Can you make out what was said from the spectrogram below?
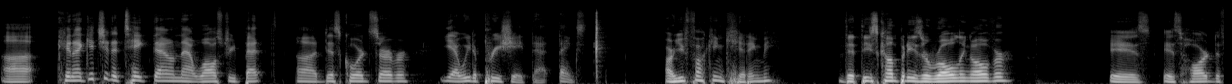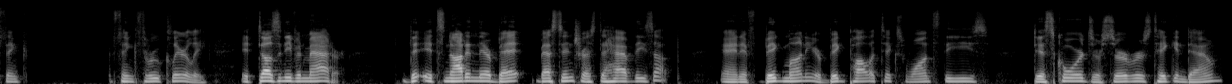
uh, can I get you to take down that Wall Street Bet uh, Discord server? Yeah, we'd appreciate that. Thanks. Are you fucking kidding me? That these companies are rolling over is is hard to think think through clearly. It doesn't even matter. It's not in their be- best interest to have these up. And if big money or big politics wants these discords or servers taken down,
